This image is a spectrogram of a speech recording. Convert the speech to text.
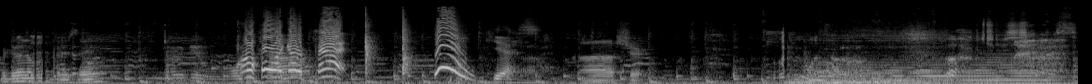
we're doing them Thursday. Oh, I got a pet. Woo! Yes. Uh, sure. What do we want to Oh, Jesus Christ.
